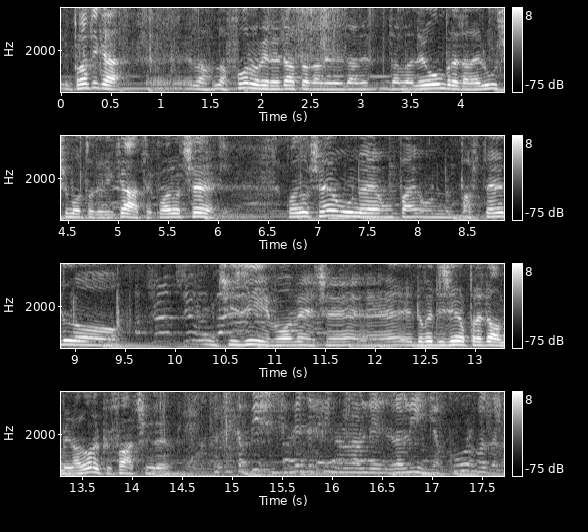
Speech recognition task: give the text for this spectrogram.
in pratica eh, la, la forma viene data dalle, dalle- dalle ombre dalle luci molto delicate. Quando c'è, quando c'è un, un un pastello incisivo invece, eh, dove il disegno predomina, allora è più facile. Perché capisci, si vede fino alla la linea curva della...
